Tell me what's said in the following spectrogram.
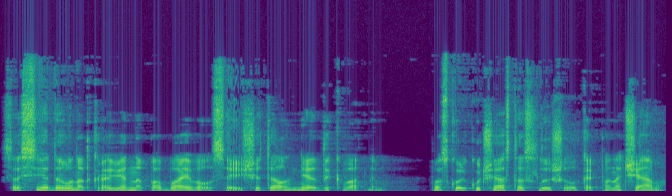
Соседа он откровенно побаивался и считал неадекватным, поскольку часто слышал, как по ночам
